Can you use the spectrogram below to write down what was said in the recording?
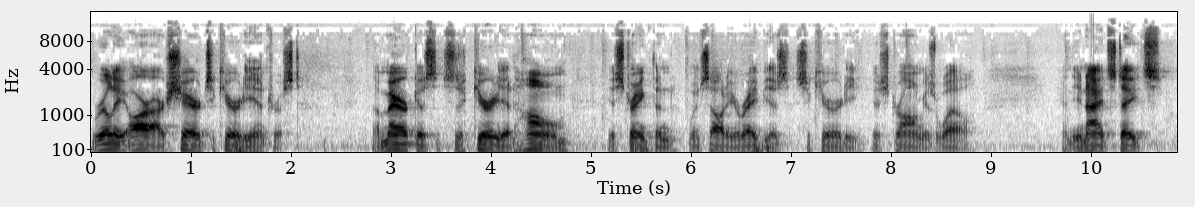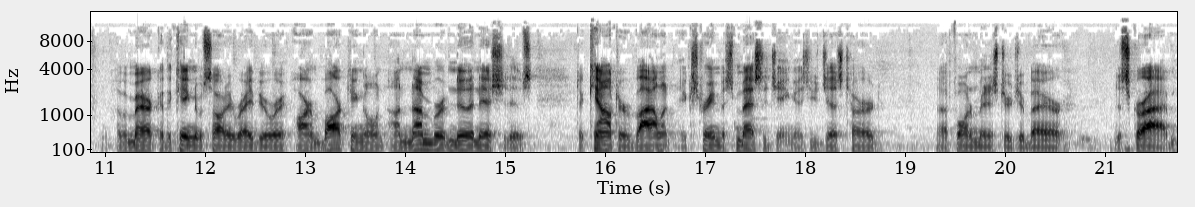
really are our shared security interest. America's security at home is strengthened when Saudi Arabia's security is strong as well. And the United States of America, the Kingdom of Saudi Arabia, are embarking on a number of new initiatives to counter violent extremist messaging, as you just heard uh, Foreign Minister Jubeir describe.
